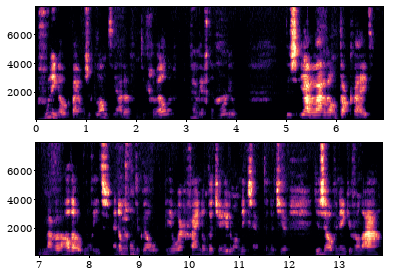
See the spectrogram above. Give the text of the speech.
voeling ook bij onze klant. Ja, dat vond ik geweldig. Dat vond ik echt een voordeel. Dus ja, we waren wel een tak kwijt. Maar we hadden ook nog iets. En dat Ja. vond ik wel heel erg fijn, dan dat je helemaal niks hebt. En dat je jezelf in één keer van A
